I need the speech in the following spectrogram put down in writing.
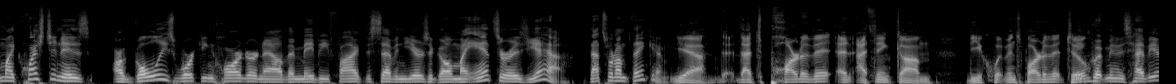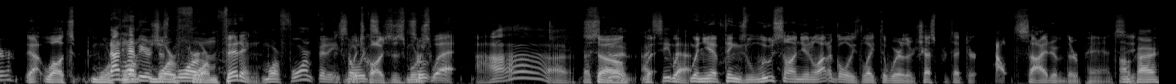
my question is: Are goalies working harder now than maybe five to seven years ago? My answer is yeah. That's what I'm thinking. Yeah. Th- that's part of it, and I think um, the equipment's part of it The too. equiment is heavier, yeah. Well, it's more Not form, heavier, it's just more, more- form fitting, more form fitting, so which causes more so- sweat. Ah, that's so good. I see that. when you have things loose on you, and a lot of goalies like to wear their chest protector outside of their pants. Okay.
